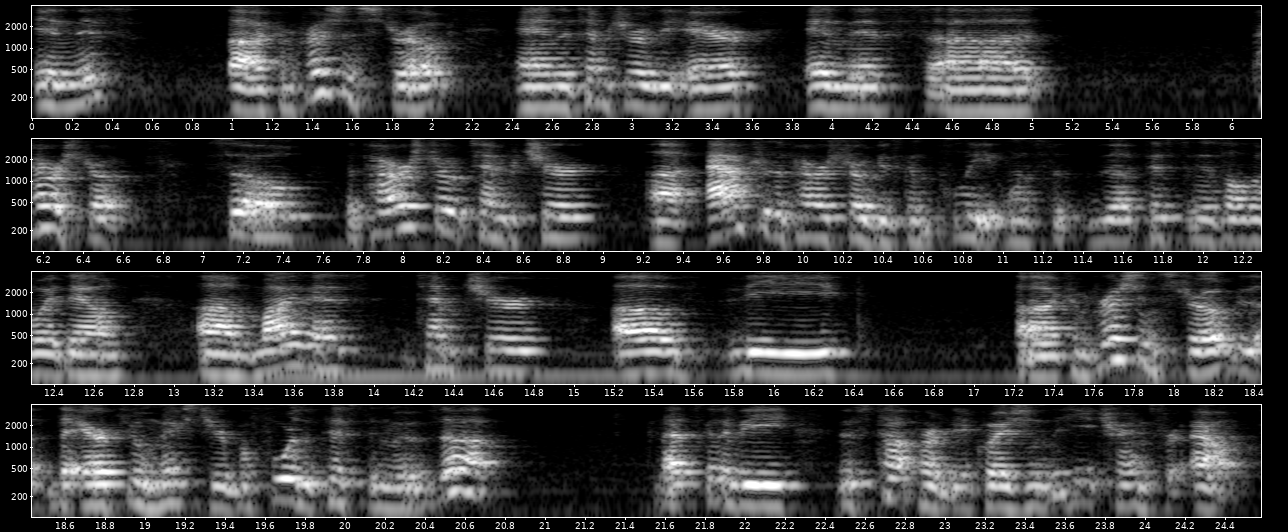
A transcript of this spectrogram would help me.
in this uh, compression stroke and the temperature of the air in this uh, power stroke. So the power stroke temperature uh, after the power stroke is complete, once the, the piston is all the way down, uh, minus the temperature of the uh, compression stroke, the, the air-fuel mixture before the piston moves up, that's going to be this top part of the equation, the heat transfer out.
